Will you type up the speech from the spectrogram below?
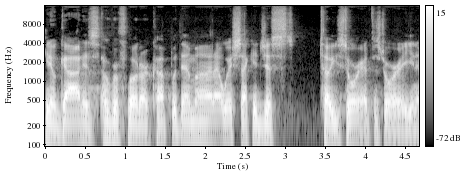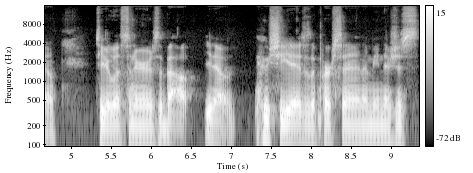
you know, God has overflowed our cup with Emma, and I wish I could just tell you story after story, you know, to your listeners about, you know, who she is as a person. I mean, there's just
